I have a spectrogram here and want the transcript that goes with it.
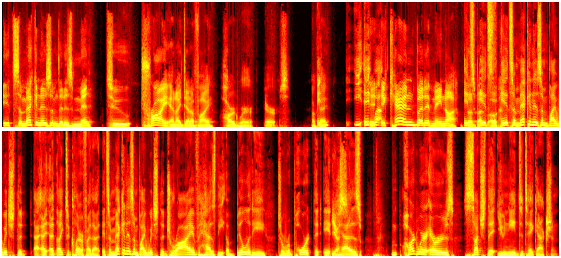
it's a mechanism that is meant to try and identify hardware errors. Okay, It, it, it- well, it can, but it may not. it's but, but, it's oh, it's a mechanism by which the I, I'd like to clarify that it's a mechanism by which the drive has the ability to report that it Yes. has hardware errors such that you need to take action.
